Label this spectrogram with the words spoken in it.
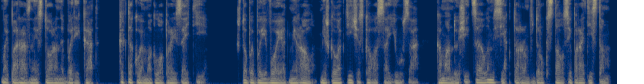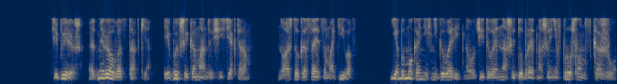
Мы по разные стороны баррикад. Как такое могло произойти? Чтобы боевой адмирал Межгалактического Союза, командующий целым сектором, вдруг стал сепаратистом. Теперь уж адмирал в отставке и бывший командующий сектором. Ну а что касается мотивов, я бы мог о них не говорить, но учитывая наши добрые отношения в прошлом, скажу.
